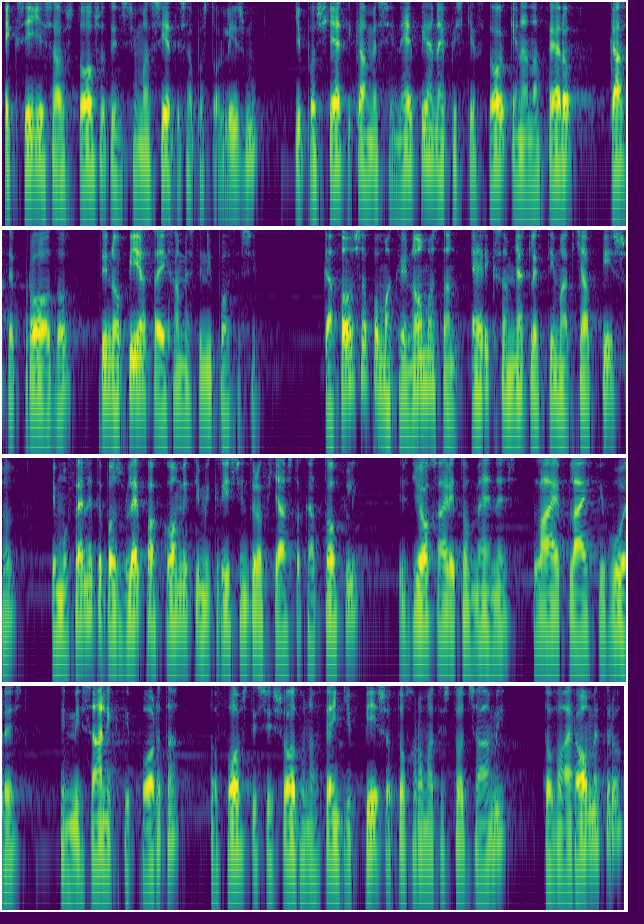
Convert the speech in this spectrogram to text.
Εξήγησα ωστόσο την σημασία της αποστολής μου και υποσχέθηκα με συνέπεια να επισκεφθώ και να αναφέρω κάθε πρόοδο την οποία θα είχαμε στην υπόθεση. Καθώς απομακρυνόμασταν, έριξα μια κλεφτή ματιά πίσω και μου φαίνεται πως βλέπω ακόμη τη μικρή συντροφιά στο κατόφλι, τις δυο χαριτωμένες πλάι-πλάι φιγούρες, την μισάνικτη πόρτα, το φως της εισόδου να φέγγει πίσω από το χρωματιστό τζάμι, το βαρόμετρο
